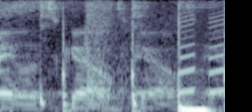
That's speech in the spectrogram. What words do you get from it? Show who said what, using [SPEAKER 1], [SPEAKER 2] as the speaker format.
[SPEAKER 1] Okay, let's go. Let's go.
